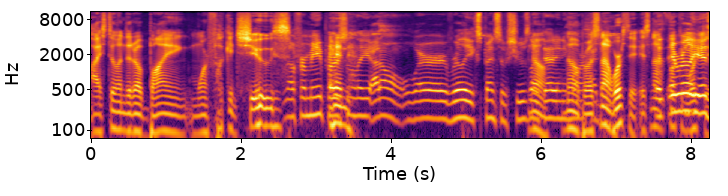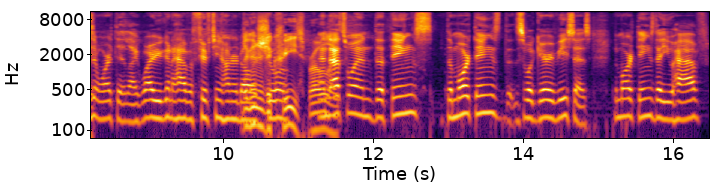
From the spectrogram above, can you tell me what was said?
I still ended up buying more fucking shoes. No, for me personally, I don't wear really expensive shoes like that anymore. no, bro, it's not worth it. It's not. It, it really isn't worth it. Like, why are you gonna have a fifteen hundred dollars? They're gonna decrease, bro. and like- that's when the things, the more things, this is what Gary Vee says. The more things that you have,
